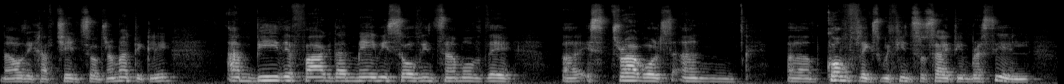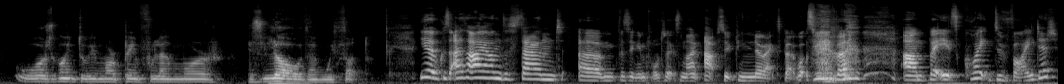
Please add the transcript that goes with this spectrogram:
now they have changed so dramatically, and b the fact that maybe solving some of the uh, struggles and um, conflicts within society in Brazil was going to be more painful and more slow than we thought. Yeah, because as I understand um, Brazilian politics, and I'm absolutely no expert whatsoever, um, but it's quite divided.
